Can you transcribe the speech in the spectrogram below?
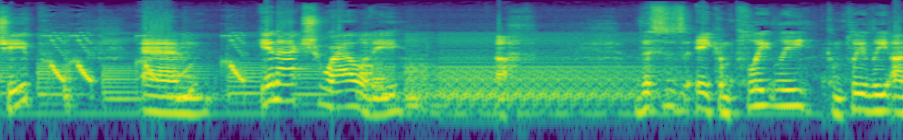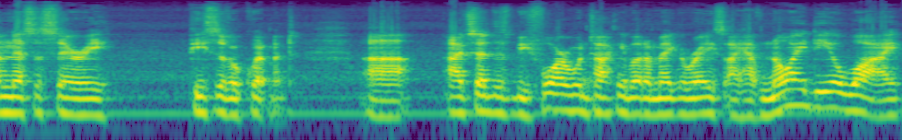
cheap, and in actuality, ugh, this is a completely, completely unnecessary piece of equipment. Uh, I've said this before when talking about Omega Race. I have no idea why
